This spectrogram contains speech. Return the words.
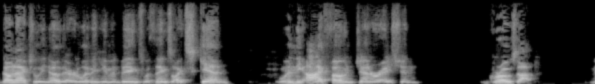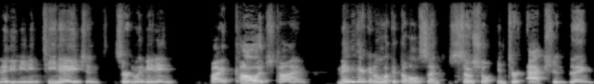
don't actually know they're living human beings with things like skin, when the iPhone generation grows up, maybe meaning teenage and certainly meaning by college time, maybe they're going to look at the whole social interaction thing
